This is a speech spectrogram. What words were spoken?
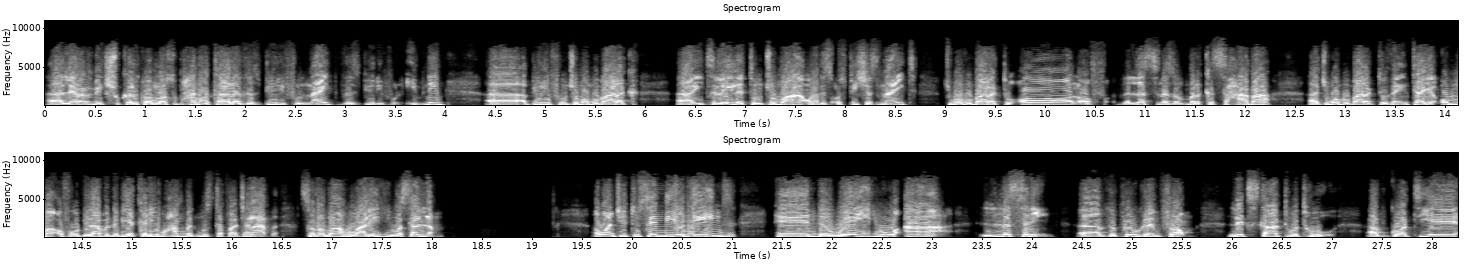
Uh, let us make shukr to Allah subhanahu wa ta'ala this beautiful night, this beautiful evening, uh, a beautiful Jummah Mubarak. Uh, it's Laylatul Jumu'ah on this auspicious night. Jummah Mubarak to all of the listeners of Markaz Sahaba. Uh, Jummah Mubarak to the entire ummah of our beloved Nabi Kareem Muhammad Mustafa Janab sallallahu alayhi wa sallam. I want you to send me your names and where you are listening uh, the program from. Let's start with who? I've got here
